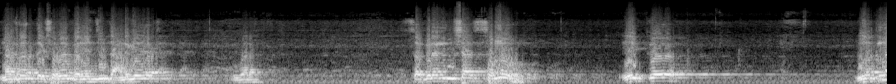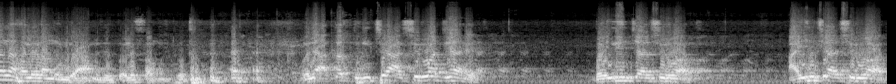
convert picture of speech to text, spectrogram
नगराध्यक्ष गणेशजी दांडगे आहेत. बरं. सगळ्यांच्या समोर एक लग्न न झालेला मुलगा म्हणजे पहिले सांगून ठेवतो म्हणजे आता तुमचे आशीर्वाद जे आहेत बहिणींचे आशीर्वाद आईंचे आशीर्वाद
